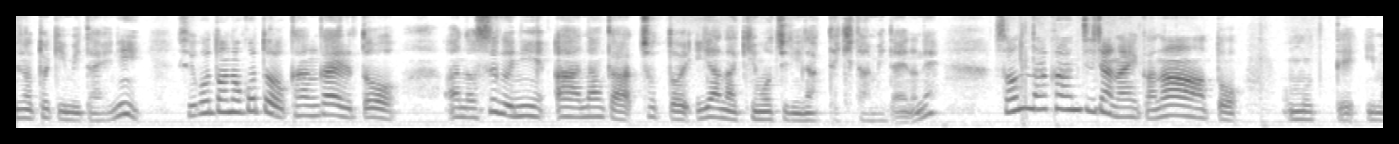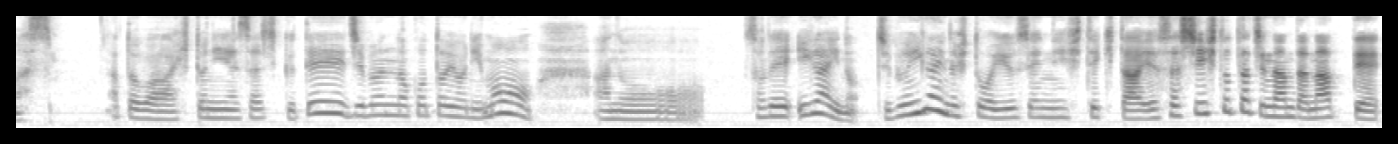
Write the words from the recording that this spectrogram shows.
の時みたいに仕事のことを考えるとあのすぐにあなんかちょっと嫌な気持ちになってきたみたいなねそんな感じじゃないかなと思っています。あとは人に優しくて自分のことよりもあのそれ以外の自分以外の人を優先にしてきた優しい人たちなんだなって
